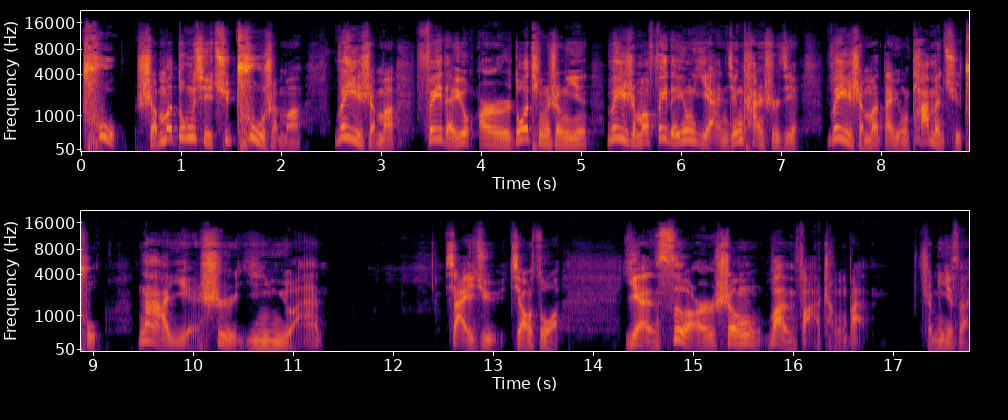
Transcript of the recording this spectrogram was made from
触什么东西去触什么？为什么非得用耳朵听声音？为什么非得用眼睛看世界？为什么得用它们去触？那也是因缘。下一句叫做“眼色耳声，万法成办”，什么意思？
